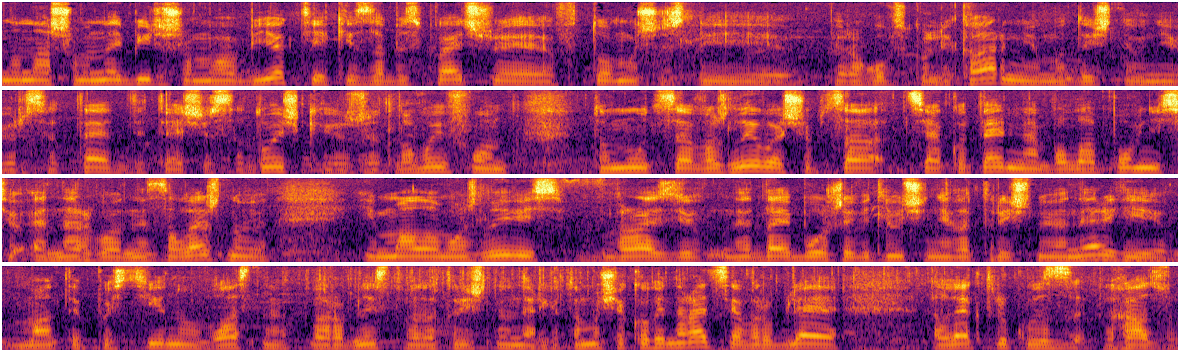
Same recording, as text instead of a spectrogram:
на нашому найбільшому об'єкті, який забезпечує в тому числі Піроговську лікарню, медичний університет, дитячі садочки, житловий фонд. Тому це важливо, щоб ця, ця котельня була повністю енергонезалежною і мала можливість в разі, не дай Боже, відключення електричної енергії мати постійно власне виробництво електричної енергії, тому що когенерація виробляє електрику з газу.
